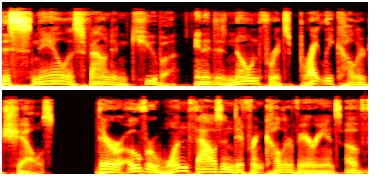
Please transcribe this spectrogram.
This snail is found in Cuba and it is known for its brightly colored shells. There are over 1,000 different color variants of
